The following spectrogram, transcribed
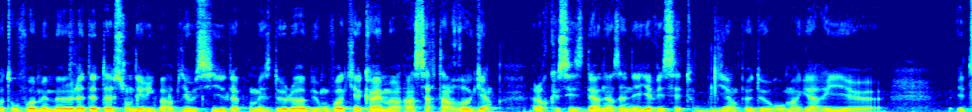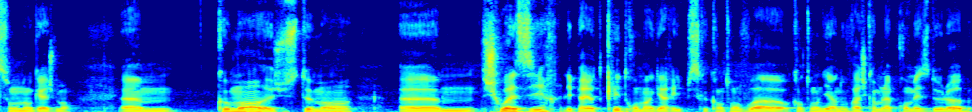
quand on voit même l'adaptation d'Éric Barbier aussi de La Promesse de l'Aube, on voit qu'il y a quand même un, certain regain, alors que ces dernières années, il y avait cet oubli un peu de Romain Gary et de son engagement. comment justement choisir les périodes clés de Romain Gary? Puisque quand on, voit, quand on lit un ouvrage comme La promesse de l'aube,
